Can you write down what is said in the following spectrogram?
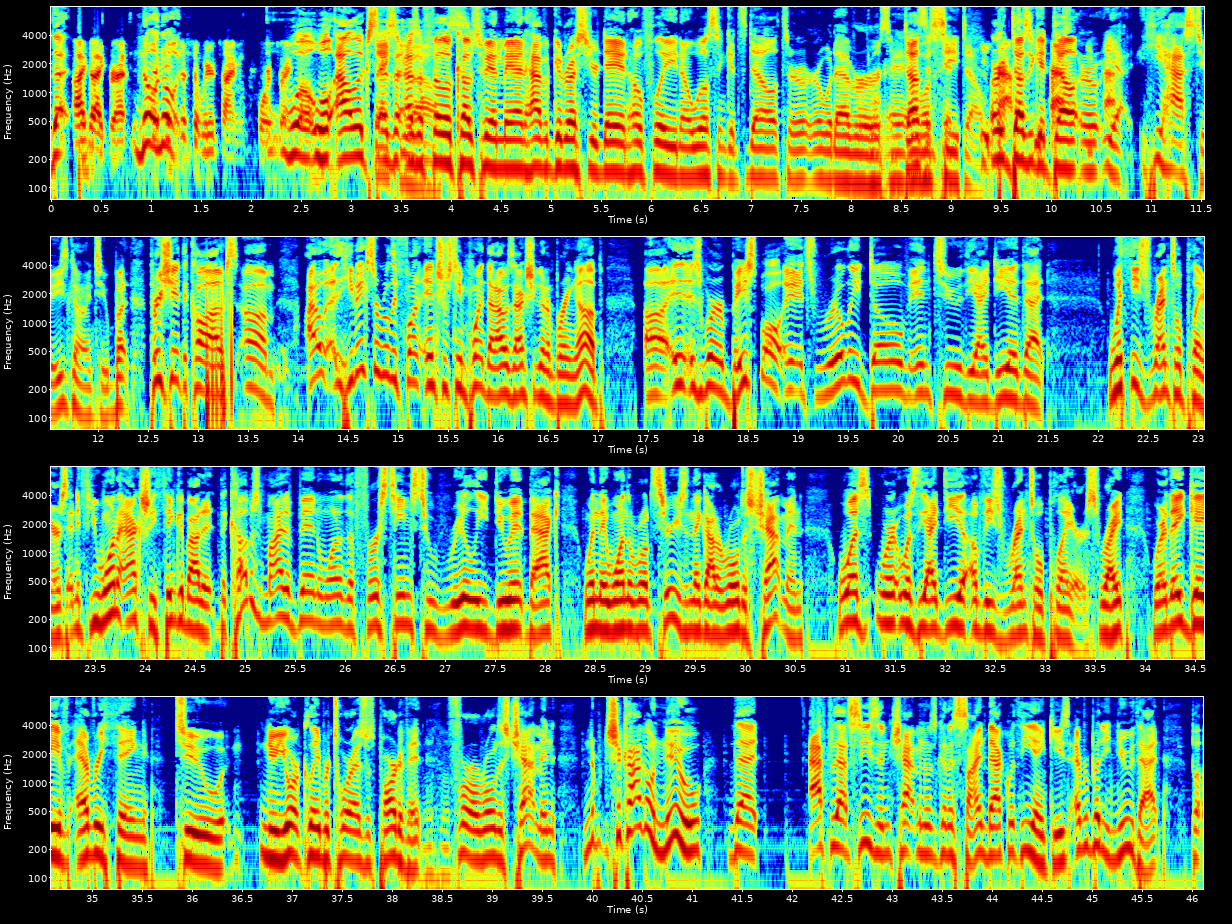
That, I digress. No, it's no. just a weird time in sports right well, well, Alex, Thank as a, you, as a fellow Alex. Cubs fan, man, have a good rest of your day, and hopefully, you know, Willson gets dealt or, or whatever. Willson and- and doesn't we'll get dealt. or He doesn't has- get dealt, or yeah, he has to. He's going to. But appreciate the call, Alex. Um, I, he makes a really fun, interesting point that I was actually going to bring up. Uh, is where baseball it's really dove into the idea that with these rental players, and if you want to actually think about it, the Cubs might have been one of the first teams to really do it back when they won the World Series and they got a Aroldis Chapman. Was where it was the idea of these rental players, right? Where they gave everything to New York. Gleyber Torres was part of it mm-hmm. for a Aroldis Chapman. Chicago knew that after that season, Chapman was going to sign back with the Yankees. Everybody knew that, but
